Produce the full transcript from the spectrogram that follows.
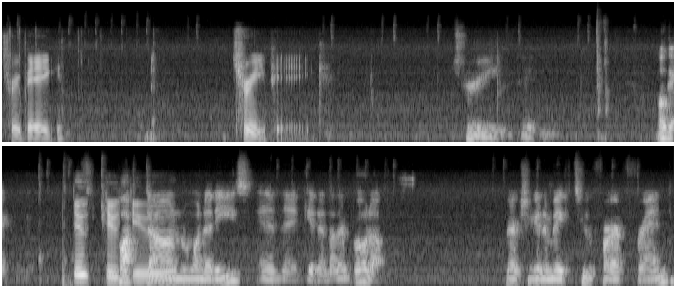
Tree pig. No. Tree pig. Tree pig. Okay, Do do plop doot. down one of these and then get another boat up. We're actually gonna make two for our friend.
